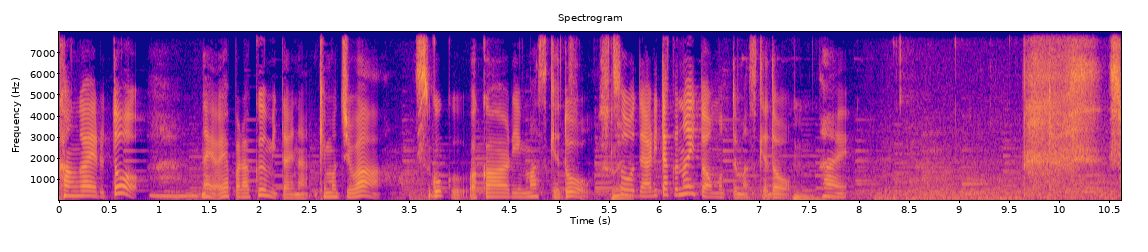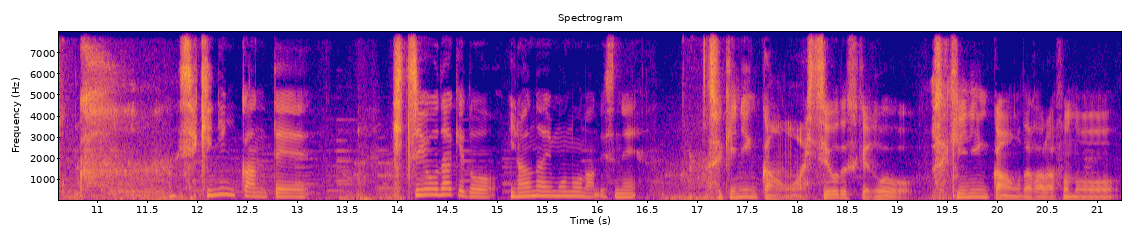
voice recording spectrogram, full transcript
考えるとなんかやっぱ楽みたいな気持ちはすごくわかりますけどそうですね。でありたくないとは思ってますけど、うん。はい、そっか。責任感って必要だけどいらないものなんですね。責任感は必要ですけど責任感をだからその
